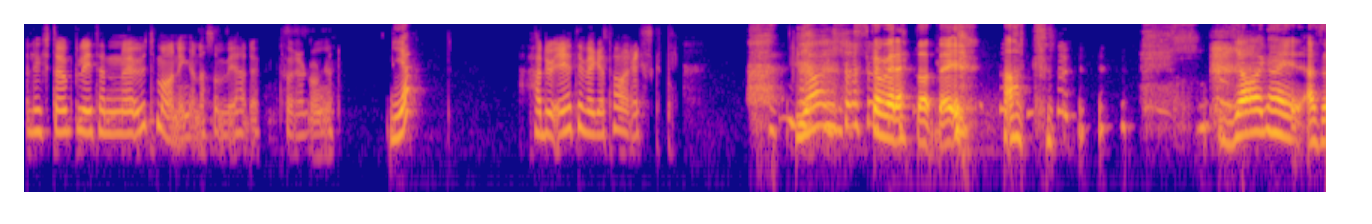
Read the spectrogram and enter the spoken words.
lyfta upp lite de utmaningarna som vi hade förra gången. Ja, Har du ätit vegetariskt? jag ska berätta åt dig att jag har, alltså,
